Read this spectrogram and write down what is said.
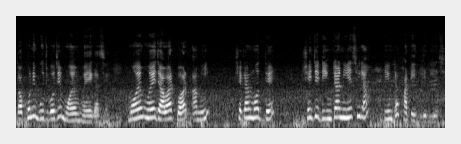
তখনই বুঝব যে ময়ম হয়ে গেছে। ময়ম হয়ে যাওয়ার পর আমি সেটার মধ্যে সেই যে ডিমটা নিয়েছিলাম, ডিমটা ফাটিয়ে দিয়ে দিয়েছি।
